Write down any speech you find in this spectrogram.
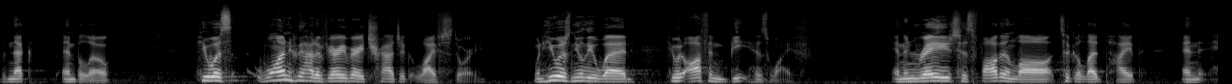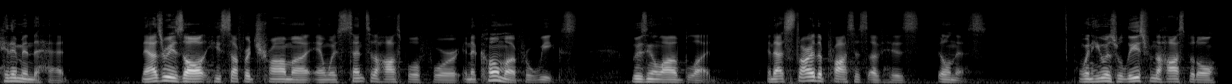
the neck and below. He was one who had a very, very tragic life story. When he was newlywed, he would often beat his wife. And enraged, his father in law took a lead pipe and hit him in the head. And as a result, he suffered trauma and was sent to the hospital for, in a coma for weeks, losing a lot of blood. And that started the process of his illness. When he was released from the hospital,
